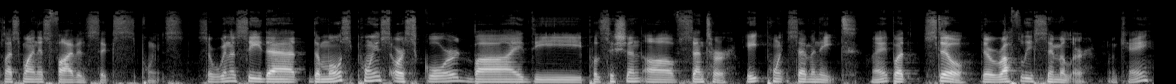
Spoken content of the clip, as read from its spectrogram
Plus minus 5 and 6 points. So we're going to see that the most points are scored by the position of center, 8.78, right? But still, they're roughly similar, okay?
